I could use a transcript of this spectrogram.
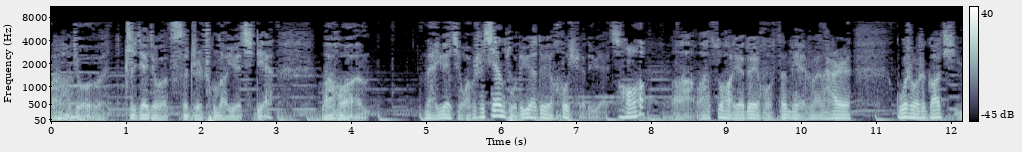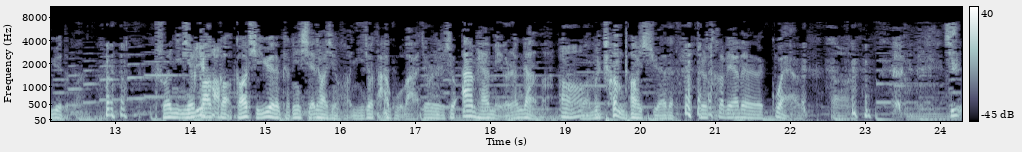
然后就直接就辞职冲到乐器店，然后买乐器。我们是先组的乐队，后学的乐器。哦。啊，完组好乐队以后分配说他是鼓手是搞体育的嘛，说你你搞搞搞体育的肯定协调性好，你就打鼓吧，就是就安排每个人干嘛。哦，我们这么着学的，就特别的怪啊。其实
